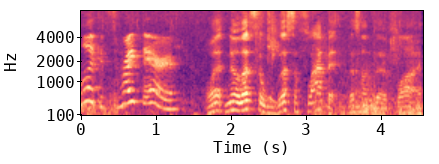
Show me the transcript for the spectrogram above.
Look, it's right there. What? No, that's the that's the flap it. That's not the fly.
